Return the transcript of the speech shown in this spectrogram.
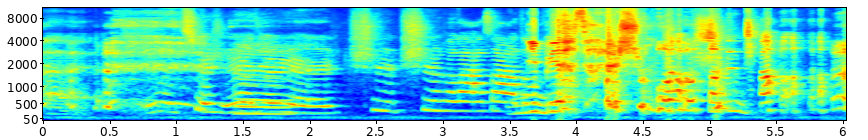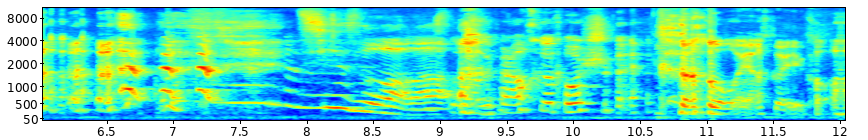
哎，确实就是吃吃喝拉撒都你别再说了，顺畅。气死我了！我快让我喝口水。我也喝一口。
